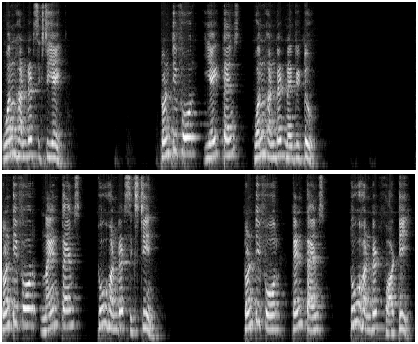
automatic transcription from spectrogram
168. 24 8 times 192. 24 9 times 216. 24 10 times 240.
